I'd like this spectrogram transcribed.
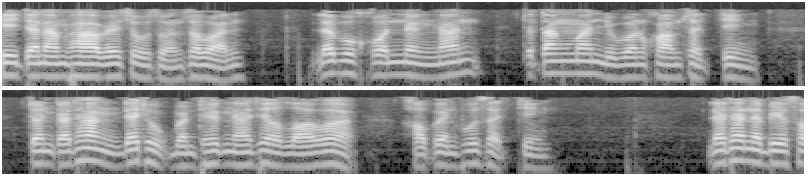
ดีจะนำพาไปสู่สวนสวรรค์ และบุคคลหนึ่งนั้นจะตั้งมั่นอยู่บนความสัตย์จริง จนกระทั่งได้ถูกบันทึกนะที่อัลลอฮ์ว่าเขาเป็นผู้สัตย์จริง และท่านนบีสุ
